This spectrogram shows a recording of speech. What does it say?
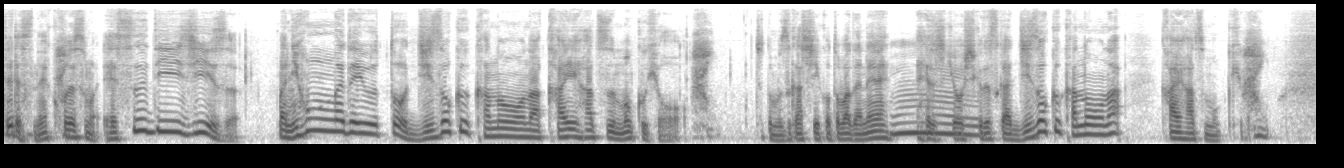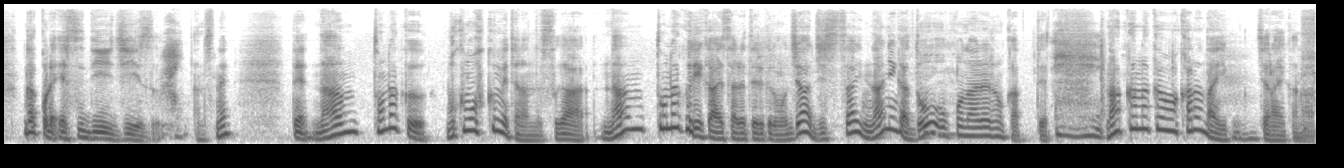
でですねここでその SDGs、まあ、日本語で言うと持続可能な開発目標。はいちょっと難しい言葉でねうん。恐縮ですが持続可能な開発目標はい。がこれ SDGs はい。なんですね。でなんとなく僕も含めてなんですがなんとなく理解されてるけどもじゃあ実際何がどう行われるのかってええ。なかなかわからないんじゃないかなと。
